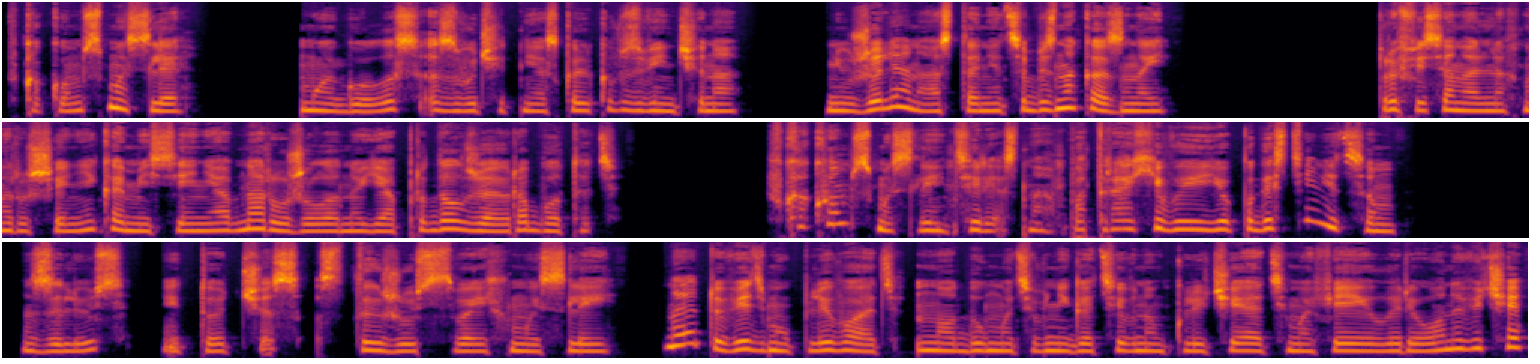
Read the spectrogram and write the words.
В каком смысле? Мой голос звучит несколько взвинченно. Неужели она останется безнаказанной? Профессиональных нарушений комиссия не обнаружила, но я продолжаю работать. В каком смысле, интересно? Потрахивая ее по гостиницам? Злюсь и тотчас стыжусь своих мыслей. На эту ведьму плевать, но думать в негативном ключе о Тимофее Ларионовиче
